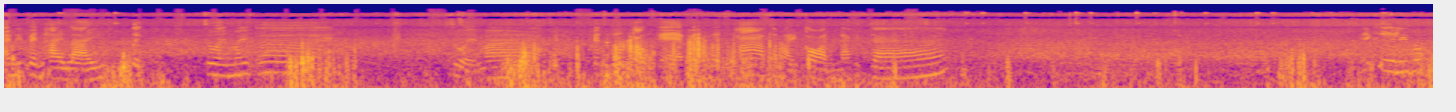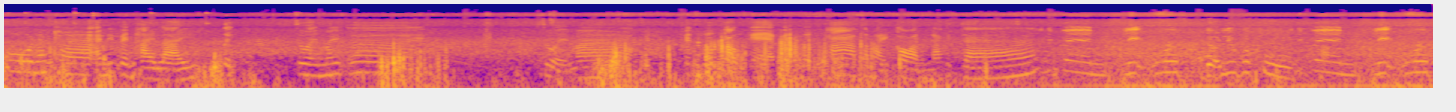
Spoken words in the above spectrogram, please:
อันนี้เป็นไฮไลท์ตึก สวยไหมเอ่ย สวยมาก เป็นเมืองเก่าแก่ เป็น ยก่อนนะจ๊ะ นี่คือลิเวอร์พูลนะคะ อันนี้เป็นไฮไลท์ตึก สวยไหมเอ่ย สวยมากเป็นเมืองเก่าแก่ เป็นเมืองท่าสมัยก่อนนะจ๊ะ นี่เป็นลิเวอร์ the ลิเวอร์พูลนี่เป็นลิเวอร์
